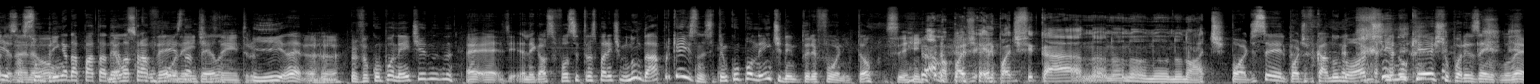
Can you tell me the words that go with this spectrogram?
isso, lado, Isso, né? a sombrinha Não, da pata dela através da tela. dentro. E, né, uhum. pra ver o componente, é, é, é, legal se fosse transparente. Não dá porque é isso, né? Você tem um componente dentro do telefone, então... Sim. Não, mas pode, ele pode ficar no, no, no, no note. Pode ser, ele pode ficar no note e no queixo, por exemplo, né?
